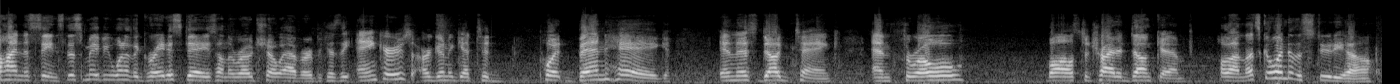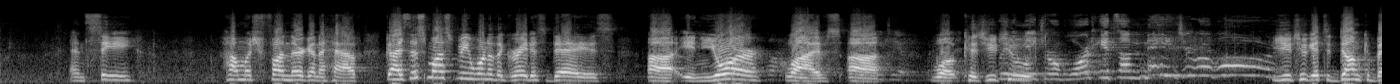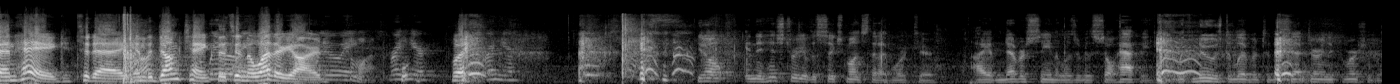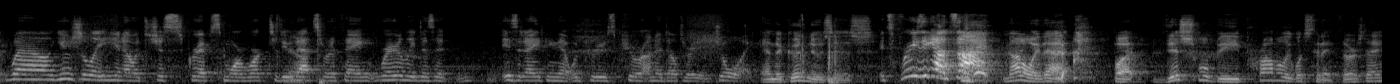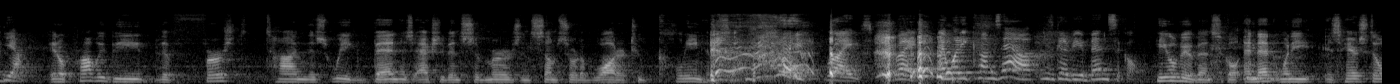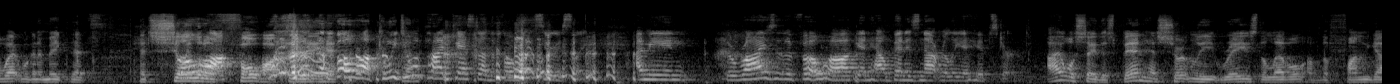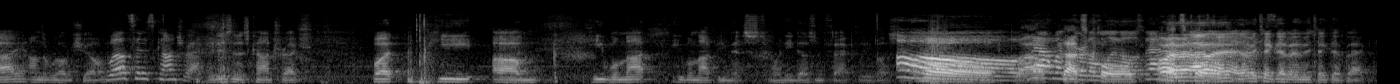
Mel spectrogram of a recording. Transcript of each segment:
behind the scenes. This may be one of the greatest days on the Rhode Show ever because the anchors are going to get to put Ben Hague in this dunk tank and throw balls to try to dunk him. Hold on, let's go into the studio and see how much fun they're going to have. Guys, this must be one of the greatest days uh, in your lives. Uh. Well, because you With a two, major award? It's a major award! you two get to dunk Ben Hague today in the dunk tank Wait, that's wait, in the wait. weather yard. Wait, wait, wait. Come on. Right here. What? Right here. You know, in the history of the six months that I've worked here, I have never seen Elizabeth so happy with news delivered to the set during the commercial break. Well, usually, you know, it's just scripts, more work to do, Yeah. that sort of thing. Rarely does it, is it anything that would produce pure unadulterated joy. And the good news is, It's freezing outside! not only that, but this will be probably, what's today, Thursday? Yeah. It'll probably be the first time this week Ben has actually been submerged in some sort of water to clean himself. Right, right, right. And when he comes out, he's gonna be a bensicle. He will be a bensicle, and then when he, his hair's still wet, we're gonna make that, that silly Faux little faux What hawk. is with they the faux hawk? Can we do a podcast on the faux hawk, seriously? I mean, the rise of the faux hawk and how Ben is not really a hipster. I will say this, Ben has certainly raised the level of the fun guy on the Rhode Show. Well, it's in his contract. It is in his contract, but he, um, he will not, he will not be missed when he does in fact leave us. Oh, wow, that one that's hurt a cold. little. That All right, That's all cold. right, all right, let me take that, let me take that back.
